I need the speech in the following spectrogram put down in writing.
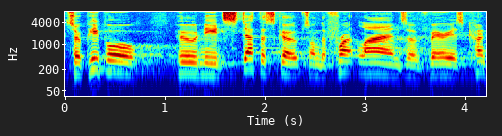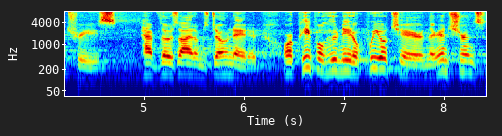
So people who need stethoscopes on the front lines of various countries have those items donated. Or people who need a wheelchair and their insurance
